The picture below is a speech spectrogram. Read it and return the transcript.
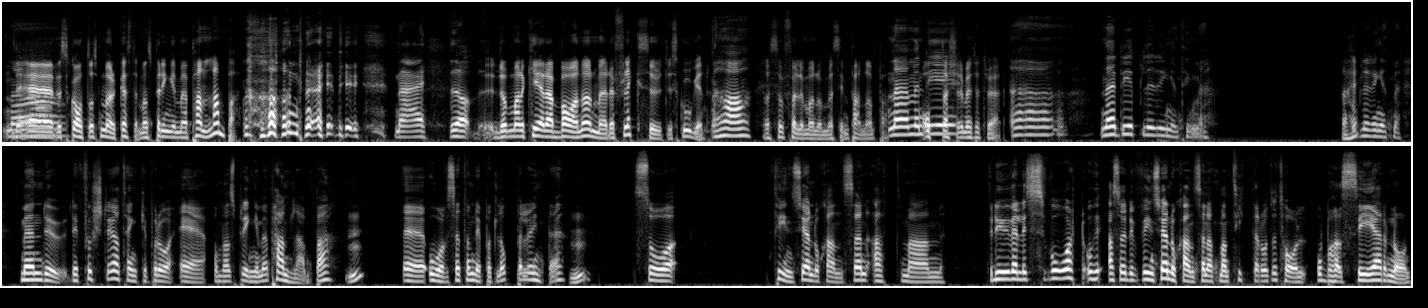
Nej. Det är Skatås mörkaste. Man springer med pannlampa. nej, det, nej, har, De markerar banan med reflexer ute i skogen. aha, Och så följer man dem med sin pannlampa. nej men Åtta det, kilometer tror jag. eh, nej det blir ingenting med. Nej. Det blir inget med. Men du, det första jag tänker på då är om man springer med pannlampa, Mm. eh, oavsett om det är på ett lopp eller inte, Mm. så finns ju ändå chansen att man för det är ju väldigt svårt, och, alltså det finns ju ändå chansen att man tittar åt ett håll och bara ser någon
